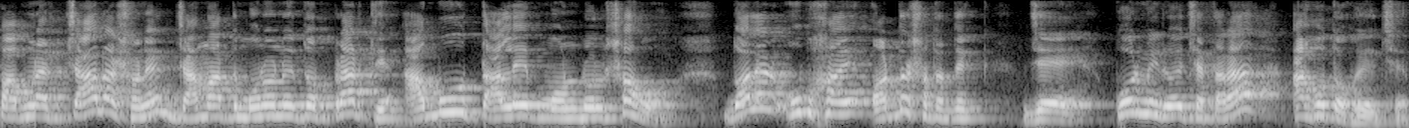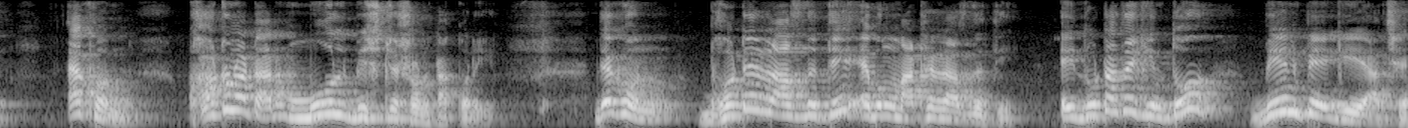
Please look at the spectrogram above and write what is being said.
পাবনার চার আসনের জামাত মনোনীত প্রার্থী আবু তালেব মণ্ডল সহ দলের উভয় অর্ধশতাধিক যে কর্মী রয়েছে তারা আহত হয়েছে। এখন ঘটনাটার মূল বিশ্লেষণটা করি। দেখুন, ভোটের রাজনীতি এবং মাঠের রাজনীতি, এই দুটাতে কিন্তু বিএনপি এগিয়ে আছে।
